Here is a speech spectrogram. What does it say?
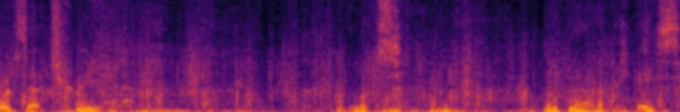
Towards that tree. It looks a little bit out of place.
